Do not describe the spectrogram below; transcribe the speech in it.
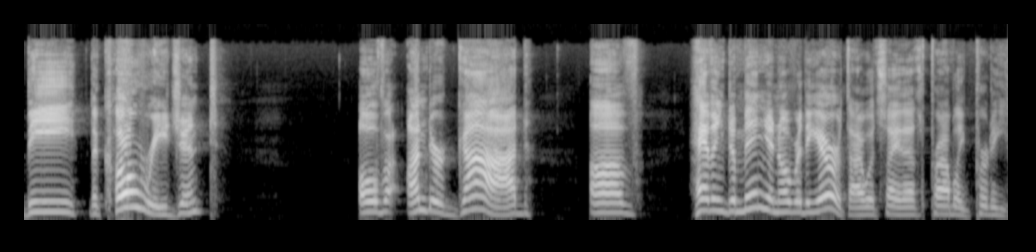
be the co regent over under God of having dominion over the earth. I would say that's probably pretty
